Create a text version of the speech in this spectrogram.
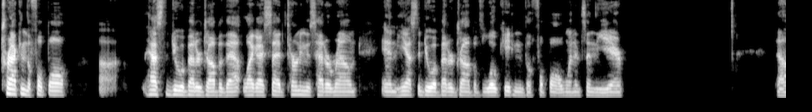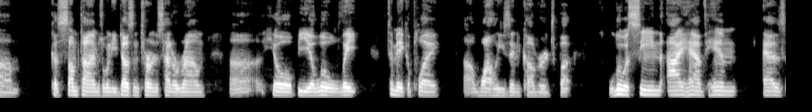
tracking the football uh, has to do a better job of that. Like I said, turning his head around, and he has to do a better job of locating the football when it's in the air. Because um, sometimes when he doesn't turn his head around, uh, he'll be a little late to make a play uh, while he's in coverage. But Lewis Cine, I have him as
